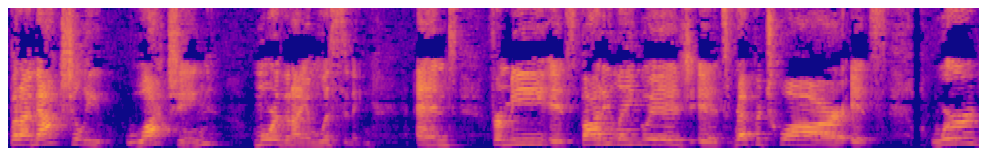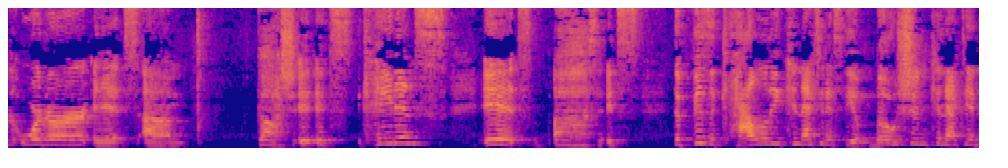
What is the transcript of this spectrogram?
but I'm actually watching more than I am listening. And for me, it's body language, it's repertoire, it's word order, it's, um, gosh, it, it's cadence, it's, uh, it's the physicality connected, it's the emotion connected.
